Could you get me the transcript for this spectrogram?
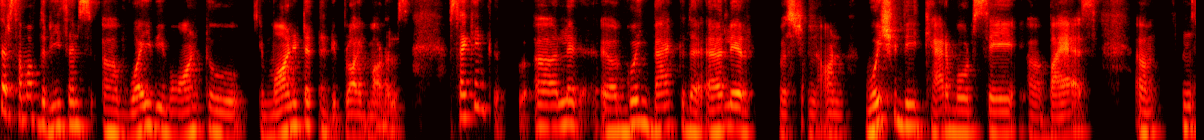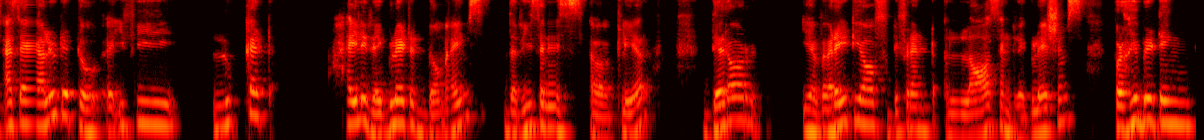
are some of the reasons uh, why we want to monitor deployed models. Second uh, let, uh, going back to the earlier question on why should we care about say uh, bias? Um, as i alluded to if we look at highly regulated domains the reason is uh, clear. There are a variety of different laws and regulations prohibiting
